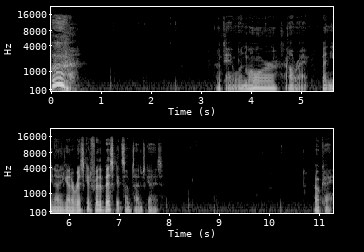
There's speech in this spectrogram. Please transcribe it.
Whew. Okay, one more. All right. But, you know, you got to risk it for the biscuit sometimes, guys. Okay,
